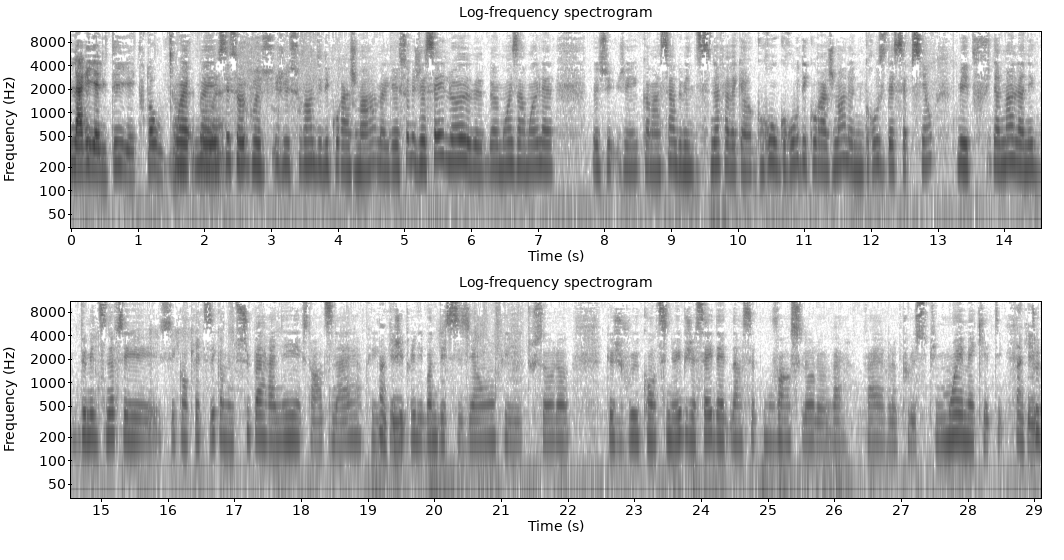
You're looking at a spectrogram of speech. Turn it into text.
la réalité est tout autre. Oui, ben, c'est ça. J'ai souvent des découragements malgré ça, mais j'essaie là, de, moins en moins. J'ai commencé en 2019 avec un gros, gros découragement, une grosse déception, mais finalement, l'année 2019 s'est concrétisé comme une super année extraordinaire, puis j'ai pris des bonnes décisions, puis tout ça, là que je veux continuer. Puis j'essaie d'être dans cette mouvance-là vers, vers le plus, puis moins m'inquiéter. Tout,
